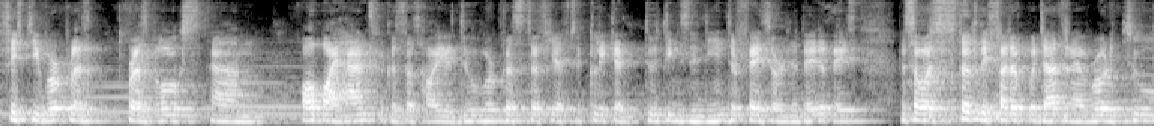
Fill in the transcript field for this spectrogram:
50 WordPress blogs um, all by hand because that's how you do WordPress stuff. You have to click and do things in the interface or in the database. And so I was totally fed up with that, and I wrote a tool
